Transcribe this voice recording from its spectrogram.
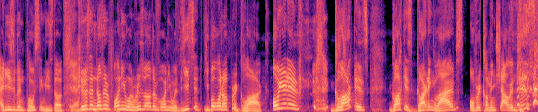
And he's been posting these stuff. Yeah. There was another funny one. Where's the other funny one? He said he put one up for Glock. Oh, here it is. Glock is Glock is guarding lives, overcoming challenges.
